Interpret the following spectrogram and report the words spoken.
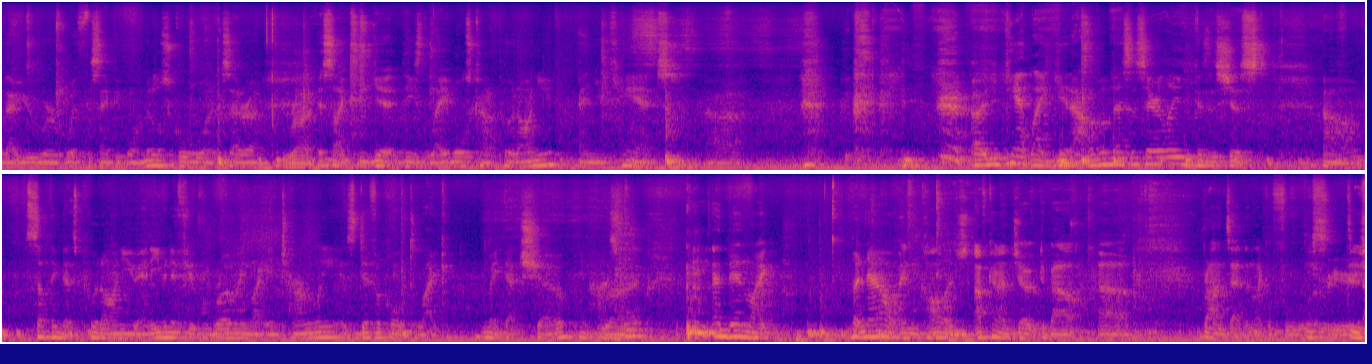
that you were with the same people in middle school and etc. right It's like you get these labels kind of put on you, and you can't. Uh, uh, you can't like get out of them necessarily because it's just um, something that's put on you, and even if you're growing like internally, it's difficult to like make that show in high school. and then like, but now in college, I've kind of joked about. Uh, Brian's acting like a fool over here. These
